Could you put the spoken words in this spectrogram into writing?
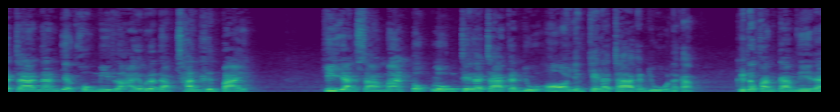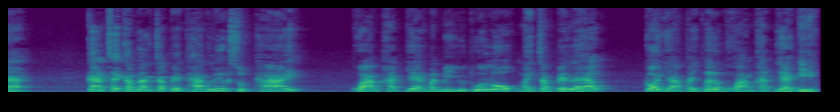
รจานั้นยังคงมีหลายระดับชั้นขึ้นไป ที่ยังสามารถตกลงเจรจากันอยู่อ๋อยังเจรจากันอยู่นะครับ คือต้องฟังตามนี้นะฮะการใช้กำลังจะเป็นทางเลือกสุดท้าย ความขัดแย้งมันมีอยู่ทั่วโลกไม่จำเป็นแล้ว ก็อย่าไปเพิ่มความขัดแย้งอีก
